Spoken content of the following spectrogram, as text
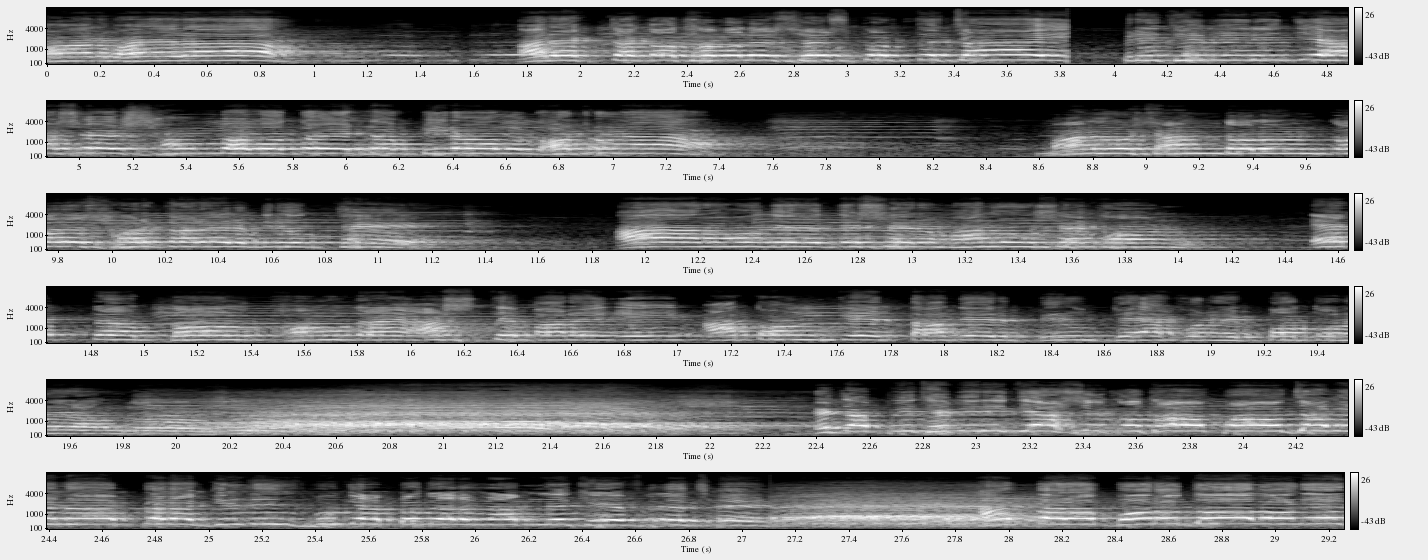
আমার ভাইয়েরা, আরেকটা কথা বলে শেষ করতে চাই। পৃথিবীর ইতিহাসে সম্ভবত এটা বিরল ঘটনা। মানুষ আন্দোলন করে সরকারের বিরুদ্ধে। আর আমাদের দেশের মানুষ এখন একটা দল ক্ষমতায় আসতে পারে এই আতঙ্কে তাদের বিরুদ্ধে এখন এই পতনের আন্দোলন এটা পৃথিবীর ইতিহাসে কোথাও পাওয়া যাবে না। আপনারা গিনিস বুকে আপনাদের নাম লিখিয়ে ফেলেছেন। আপনারা বড় দল, অনেক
